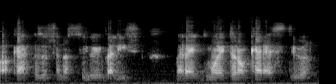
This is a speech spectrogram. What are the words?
akár közösen a szülővel is, mert egy monitoron keresztül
